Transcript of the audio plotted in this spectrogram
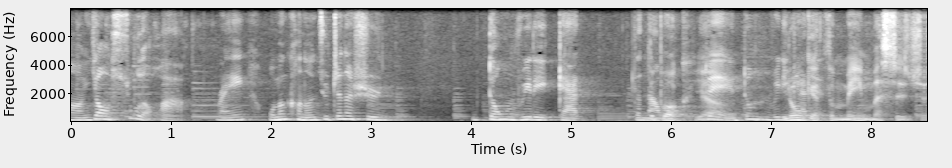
嗯要素的话，right，我们可能就真的是 don't really get the The novel， book, yeah. 对，don't really you don't get get it。 the main message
